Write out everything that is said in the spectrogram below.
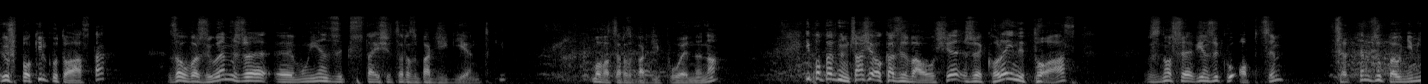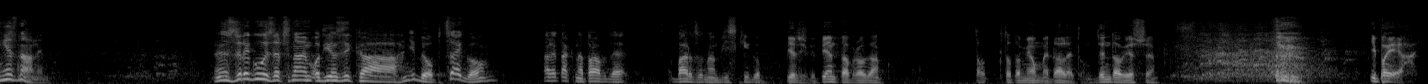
Już po kilku toastach zauważyłem, że e, mój język staje się coraz bardziej giętki, mowa coraz bardziej płynna. I po pewnym czasie okazywało się, że kolejny toast wznoszę w języku obcym, przedtem zupełnie mi nieznanym. Z reguły zaczynałem od języka niby obcego, ale tak naprawdę bardzo nam bliskiego. Pierś wypięta, prawda? To, kto to miał medale, to dyndał jeszcze. I pojechali.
